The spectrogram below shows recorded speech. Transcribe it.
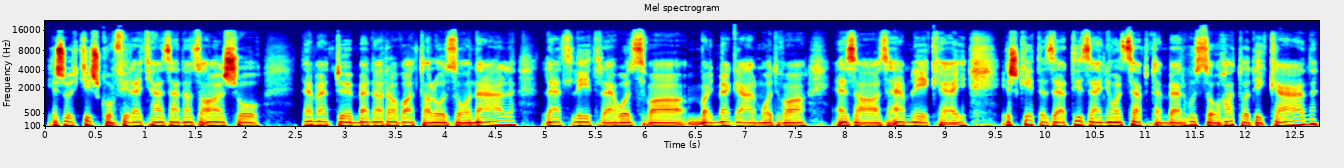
és hogy Kiskunfélegyházán az alsó temetőben a ravatalozónál lett létrehozva, vagy megálmodva ez az emlékhely. És 2018. szeptember 26-án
